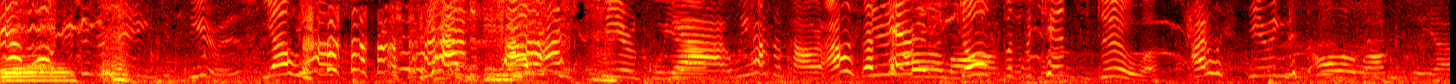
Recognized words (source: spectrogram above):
Yeah, look, this is the thing to steer it. Yeah, we have, we have the power to steer, Kuya. Yeah, we have the power. I was the parents don't, but the kids do. I was steering this all along, Kuya.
